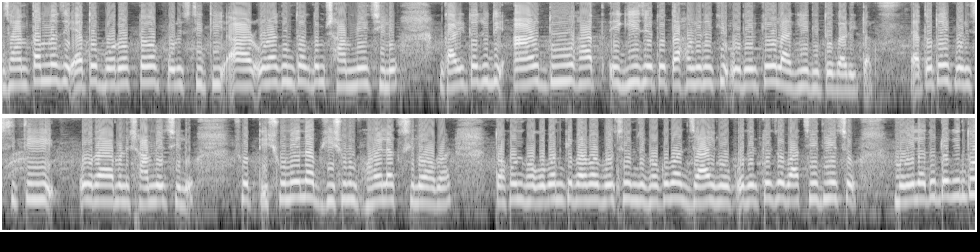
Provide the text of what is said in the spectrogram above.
জানতাম না যে এত বড় একটা পরিস্থিতি, আর ওরা কিন্তু একদম সামনেই ছিল। গাড়িটা যদি আর দু হাত এগিয়ে যেত, তাহলে নাকি ওদেরকেও লাগিয়ে দিত গাড়িটা। এতটাই পরিস্থিতি ওরা মানে সামনে ছিল। সত্যি শুনে না ভীষণ ভয় লাগছিল আমার। তখন ভগবানকে বারবার বলছিলাম যে, ভগবান, যাই হোক, ওদেরকে যে বাঁচিয়ে দিয়েছ। মহিলা দুটো কিন্তু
